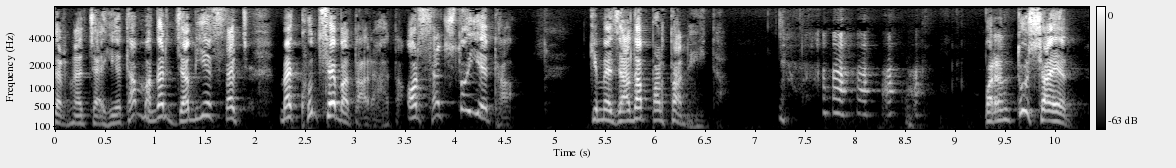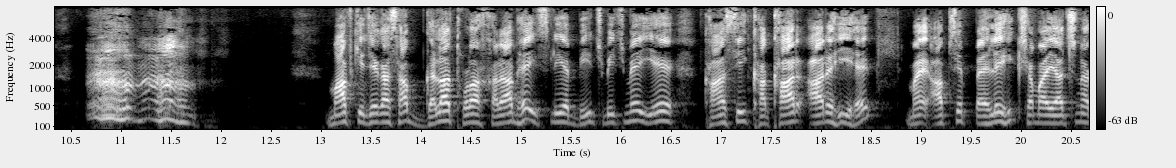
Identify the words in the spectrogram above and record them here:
करना चाहिए था, मगर जब ये सच मैं खुद से बता रहा था, और सच तो ये था कि मैं ज़्यादा पढ़ता नहीं था। परंतु शायद माफ़ कीजिएगा साहब, गला थोड़ा खराब है, इसलिए बीच बीच में ये खांसी खखार आ रही है। मैं आपसे पहले ही क्षमा याचना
